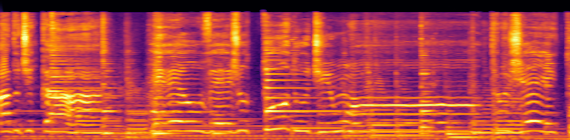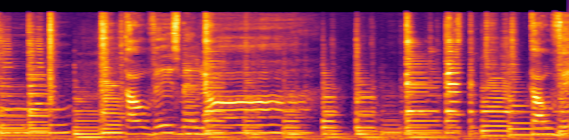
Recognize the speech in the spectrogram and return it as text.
lado de cá, eu vejo tudo de um outro jeito. Talvez melhor, talvez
